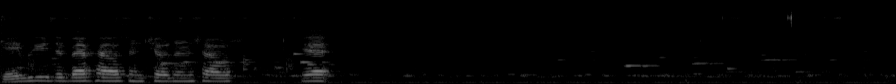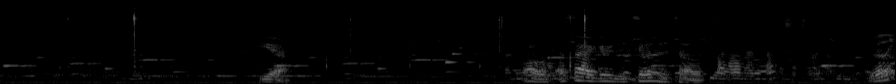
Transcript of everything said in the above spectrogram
gave you the bathhouse and children's house yet? Yeah. Oh, I thought I gave you the children's house. Really?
